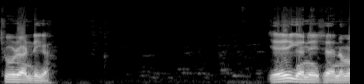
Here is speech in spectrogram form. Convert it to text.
చూడండి ఇక జై గణేశాయ నమ.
